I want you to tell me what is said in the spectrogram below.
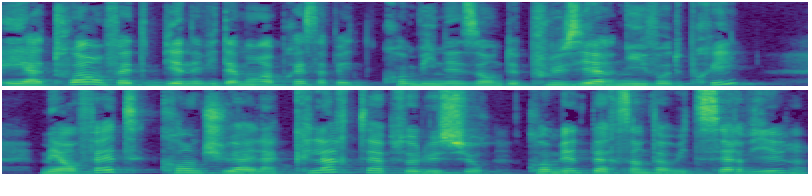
Et à toi, en fait, bien évidemment, après, ça peut être une combinaison de plusieurs niveaux de prix. Mais en fait, quand tu as la clarté absolue sur combien de personnes tu as envie de servir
